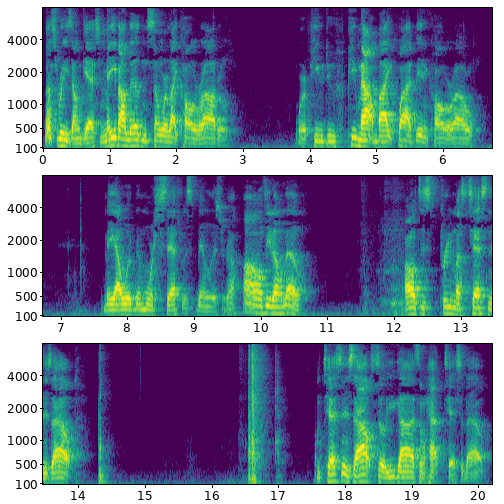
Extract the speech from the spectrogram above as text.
That's the reason I'm guessing. Maybe I lived in somewhere like Colorado, where people do people mountain bike quite a bit in Colorado, maybe I would have been more with Spinlister. I honestly don't know. I was just pretty much testing this out. I'm testing this out so you guys don't have to test it out.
